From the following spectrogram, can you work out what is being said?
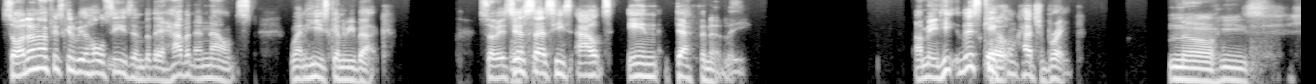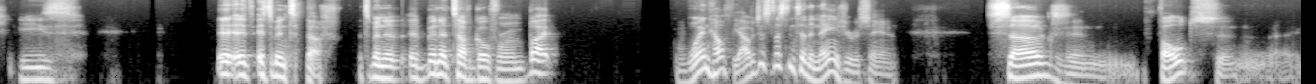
So I don't know if it's going to be the whole season, but they haven't announced when he's going to be back. So it just Okay. says he's out indefinitely. I mean, he this kid Well- can't catch a break. No, he's he's. It, it's been tough. It's been a it's been a tough go for him, but when healthy, I was just listening to the names you were saying, Suggs and Fultz and uh,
